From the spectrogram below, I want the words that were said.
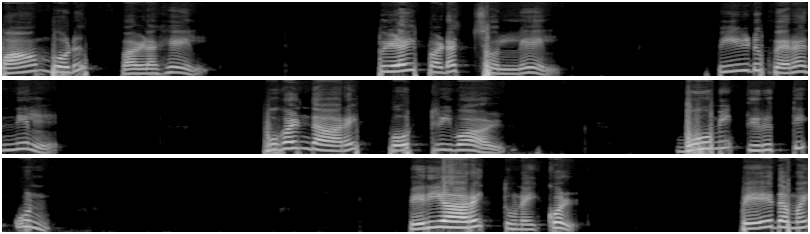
பாம்பொடு பழகேல். பிழைபடச் சொல்லேல். பீடுபெற நில். புகழ்ந்தாரைப் போற்றிவாள். பூமி திருத்தி உன். பெரியாரைத் துணைக்கொள். பேதமை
